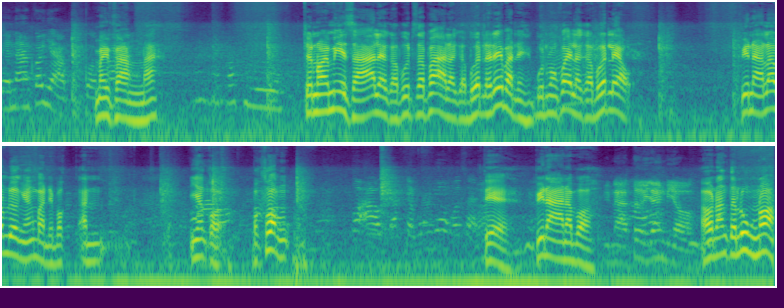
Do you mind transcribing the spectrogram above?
แต่นางก็อยากบอกไม่ฟังนะก็คือจะน้อยเมษาแล้วกับพฤษภาแล้วกับเบิดแล้วได้บัดนี่บุญบังไฟแล้วกับเบิดแล้วพี่นาเล่าเรื่องหยังบัดนี่บักอันอิหยังก็บักท่อง เต้พี่นานะบ่ดินาเตอร์อย่างเดียวเอาหนังตะลุงเนาะ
